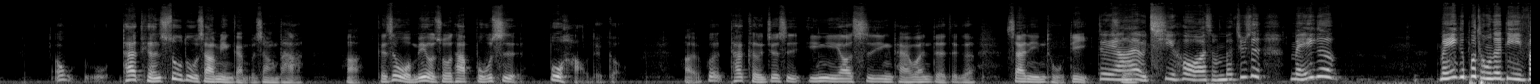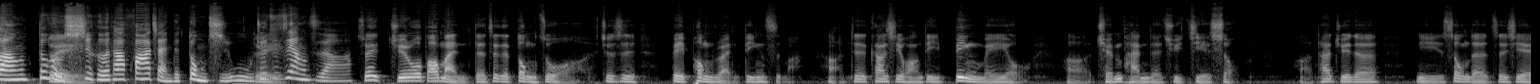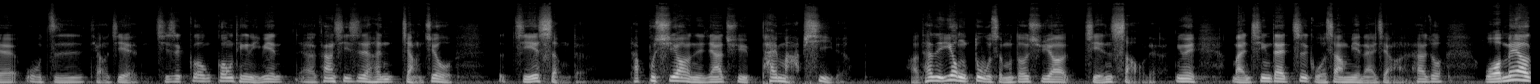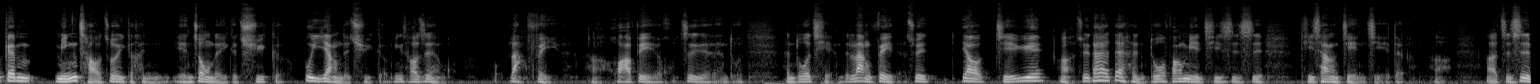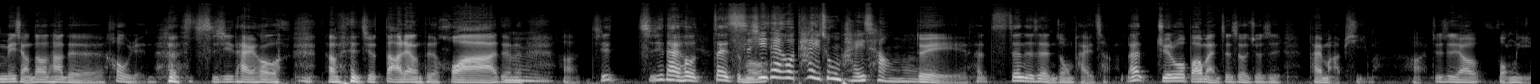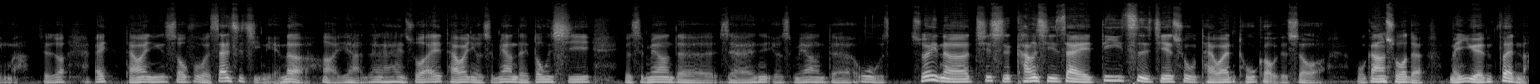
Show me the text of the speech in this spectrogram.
哦，他可能速度上面赶不上他啊，可是我没有说他不是不好的狗。啊，或他可能就是因为要适应台湾的这个山林土地，对啊，还有气候啊什么的，就是每一个每一个不同的地方都有适合它发展的动植物，就是这样子啊。所以觉罗宝满的这个动作就是被碰软钉子嘛，啊，这康熙皇帝并没有啊全盘的去接受啊，他觉得你送的这些物资条件，其实宫宫廷里面呃，康熙是很讲究节省的。他不需要人家去拍马屁的，啊，他的用度什么都需要减少的，因为满清在治国上面来讲啊，他说我们要跟明朝做一个很严重的一个区隔，不一样的区隔。明朝是很浪费的啊，花费这个很多很多钱，浪费的，所以要节约啊，所以他在很多方面其实是提倡简洁的啊啊，只是没想到他的后人慈禧太后他们就大量的花啊，对吗？嗯、啊，其实。慈禧太后再怎么，慈禧太后太重排场了，对，她真的是很重排场。那觉罗宝满这时候就是拍马屁嘛，啊，就是要逢迎嘛，就是说，哎，台湾已经收复了三十几年了，啊，一样，那还说，哎，台湾有什么样的东西，有什么样的人，有什么样的物，所以呢，其实康熙在第一次接触台湾土狗的时候，我刚刚说的没缘分呐，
